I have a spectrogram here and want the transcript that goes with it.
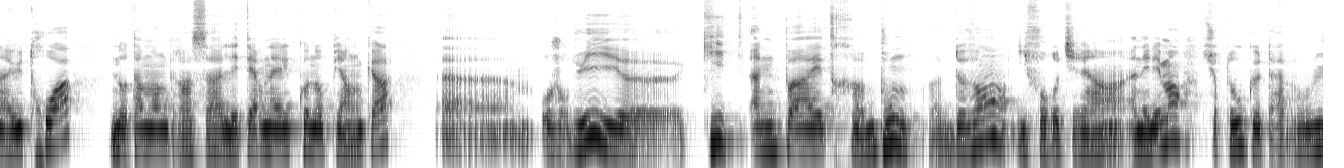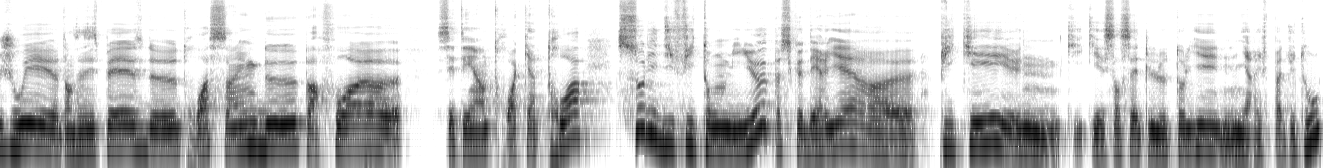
a eu 3, notamment grâce à l'éternel Konopianka. Euh, Aujourd'hui, euh, quitte à ne pas être bon devant, il faut retirer un, un élément. Surtout que tu as voulu jouer dans des espèces de 3-5-2, parfois euh, c'était un 3-4-3. Solidifie ton milieu parce que derrière, euh, Piqué, qui, est censé être le taulier, n'y arrive pas du tout.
